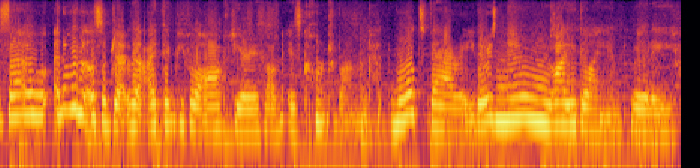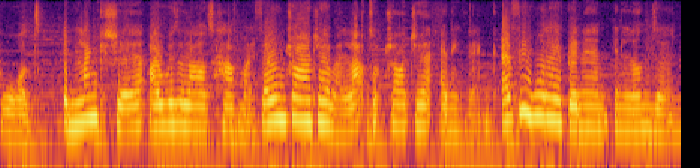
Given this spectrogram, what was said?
So, another little subject that I think people are curious on is contraband. Wards vary. There is no guideline really for wards. In Lancashire, I was allowed to have my phone charger, my laptop charger, anything. Every ward I've been in, in London,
